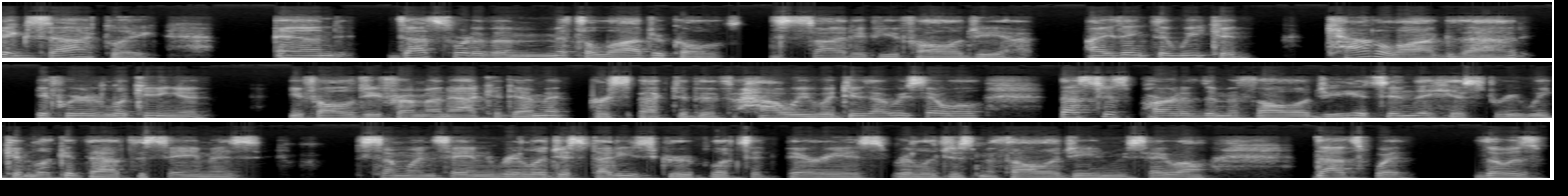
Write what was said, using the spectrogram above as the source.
Exactly. And that's sort of a mythological side of ufology. I think that we could catalog that if we were looking at ufology from an academic perspective of how we would do that. We say, well, that's just part of the mythology. It's in the history. We can look at that the same as someone say in religious studies group looks at various religious mythology and we say well that's what those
